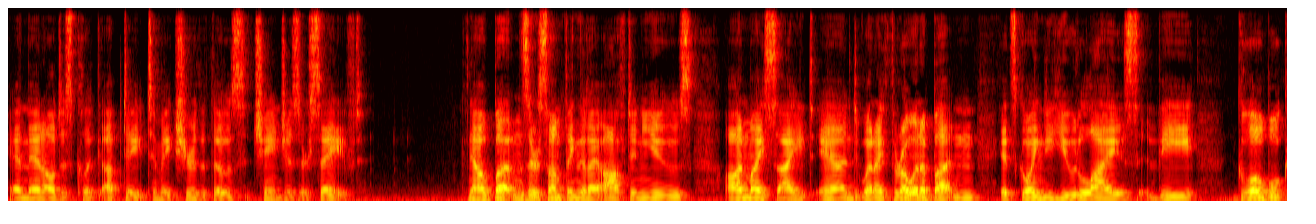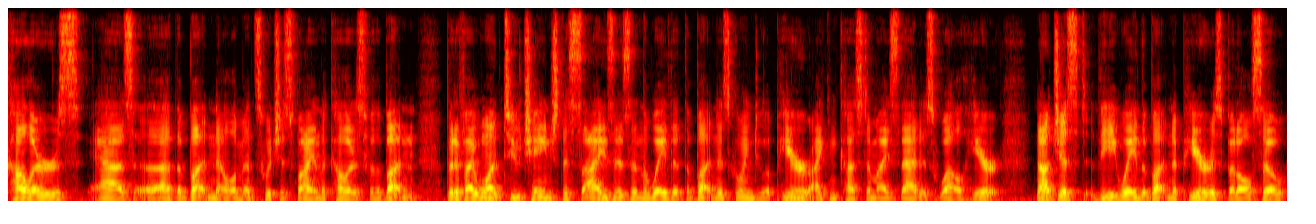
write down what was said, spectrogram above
and then I'll just click update to make sure that those changes are saved. Now buttons are something that I often use on my site, and when I throw in a button, it's going to utilize the global colors as uh, the button elements, which is fine, the colors for the button. But if I want to change the sizes and the way that the button is going to appear, I can customize that as well here. Not just the way the button appears, but also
